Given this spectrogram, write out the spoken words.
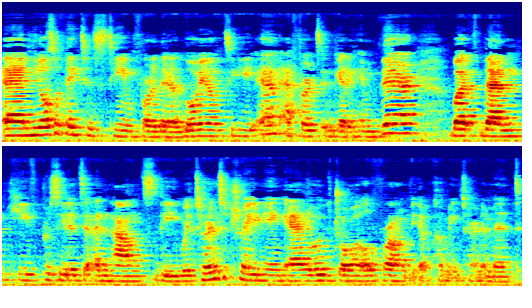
And he also thanked his team for their loyalty and efforts in getting him there. But then he proceeded to announce the return to training and withdrawal from the upcoming tournament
